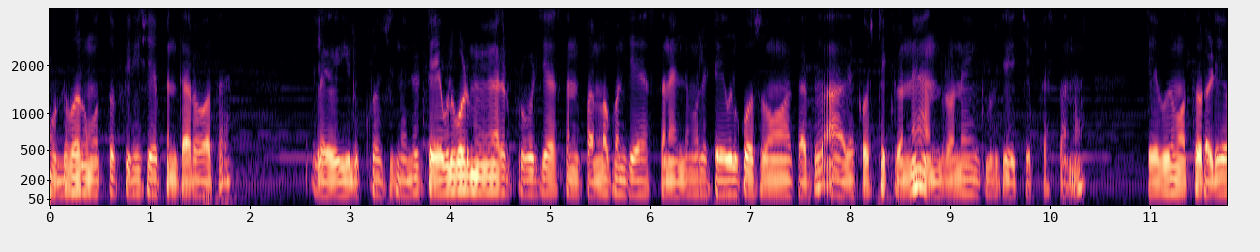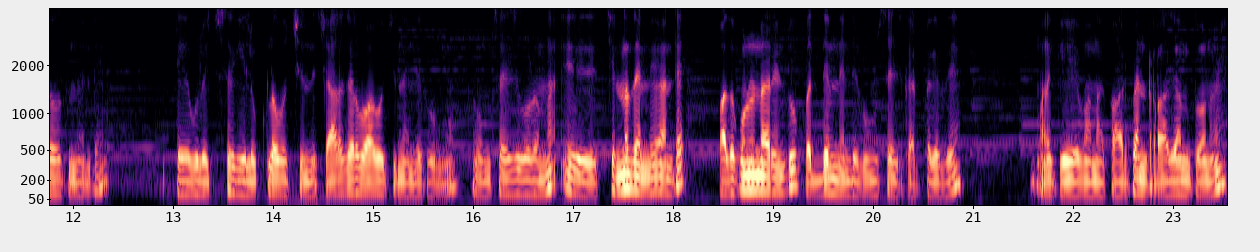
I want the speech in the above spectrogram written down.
వుడ్ వర్క్ మొత్తం ఫినిష్ అయిపోయిన తర్వాత ఇలా ఈ లుక్లో వచ్చిందండి. టేబుల్ కూడా మేమే అక్కడ ప్రొవైడ్ చేస్తాను పనిలో పని చేస్తానండి. మళ్ళీ టేబుల్ కోసం కాదు ఆ ఎకోస్టిక్లోనే అందులోనే ఇంక్లూడ్ చేసి చెప్పేస్తాను. టేబుల్ మొత్తం రెడీ అవుతుందండి. టేబుల్ వచ్చేసరికి ఈ లుక్లో వచ్చింది. చాలా చాలా బాగా వచ్చిందండి రూమ్. రూమ్ సైజ్ కూడా ఉన్న- చిన్నదండి. అంటే పదకొండున్నర ఇంటూ పద్దెనిమిది అండి రూమ్ సైజ్ కరెక్ట్గా ఇది. మనకి మన కార్పెంటర్ రాజాంతోనే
